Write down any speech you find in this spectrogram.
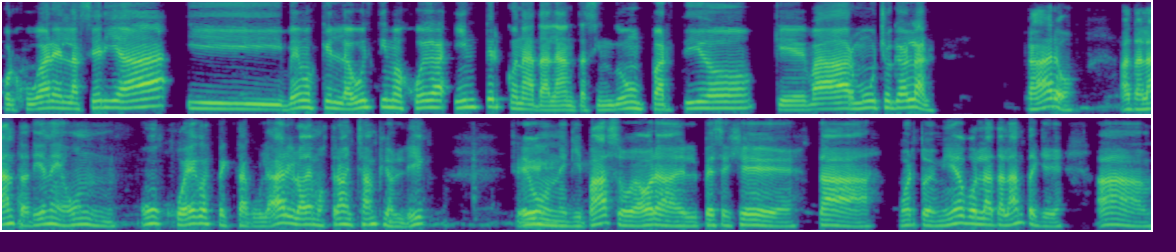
por jugar en la Serie A y vemos que en la última juega Inter con Atalanta. Sin duda un partido que va a dar mucho que hablar. Claro, Atalanta tiene un, un juego espectacular y lo ha demostrado en Champions League. Es un equipazo. Ahora el PSG está muerto de miedo por la Atalanta, que ha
